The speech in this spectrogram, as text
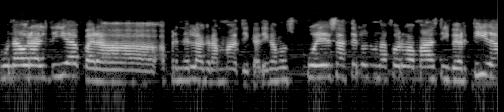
una hora al día para aprender la gramática, digamos, puedes hacerlo de una forma más divertida,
